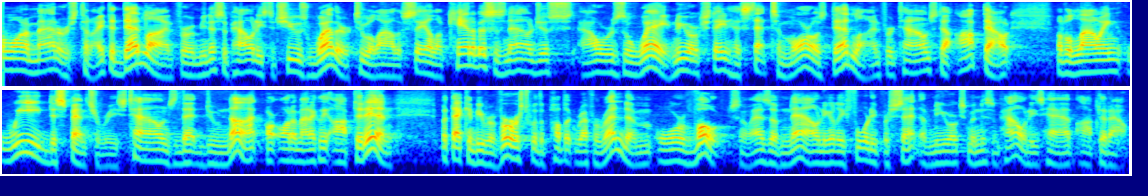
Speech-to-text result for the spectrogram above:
Marijuana matters tonight. The deadline for municipalities to choose whether to allow the sale of cannabis is now just hours away. New York State has set tomorrow's deadline for towns to opt out of allowing weed dispensaries. Towns that do not are automatically opted in. But that can be reversed with a public referendum or vote. So as of now, nearly 40% of New York's municipalities have opted out.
